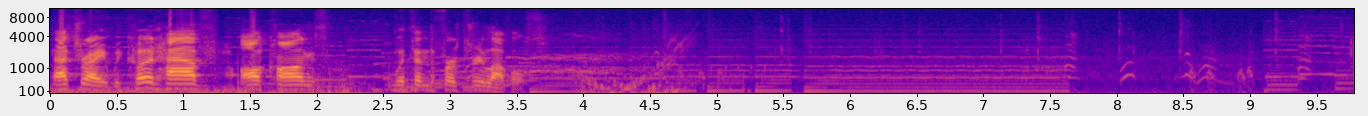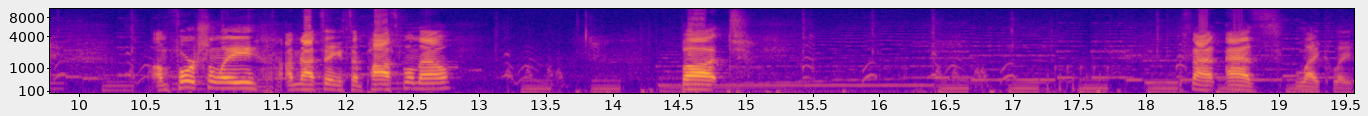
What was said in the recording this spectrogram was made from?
That's right, we could have all Kongs within the first three levels. Unfortunately, I'm not saying it's impossible now, but it's not as likely.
